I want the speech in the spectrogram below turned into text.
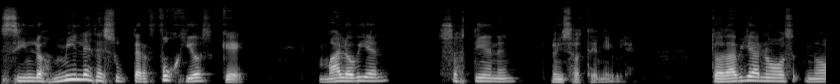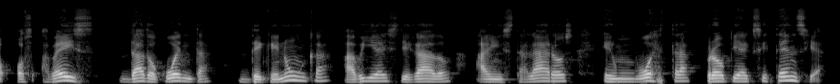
sin los miles de subterfugios que, mal o bien, sostienen lo insostenible. Todavía no os, no os habéis dado cuenta de que nunca habíais llegado a instalaros en vuestra propia existencia.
